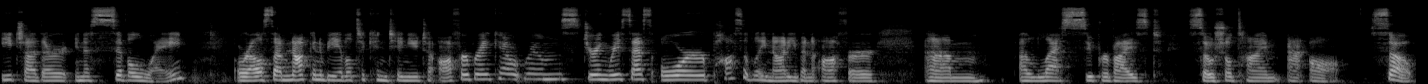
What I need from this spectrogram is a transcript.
each other in a civil way, or else I'm not going to be able to continue to offer breakout rooms during recess or possibly not even offer um, a less supervised social time at all. So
